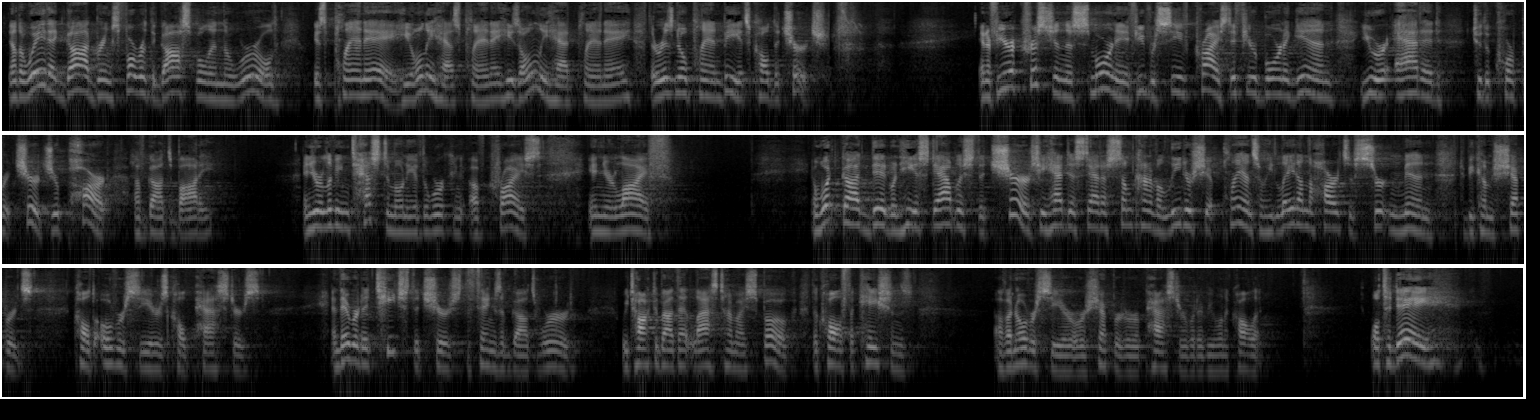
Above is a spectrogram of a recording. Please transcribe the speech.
Now, the way that God brings forward the gospel in the world is plan A. He only has plan A. He's only had plan A. There is no plan B. It's called the church. And if you're a Christian this morning, if you've received Christ, if you're born again, you are added to the corporate church. You're part of God's body. And you're a living testimony of the working of Christ in your life. And what God did when He established the church, He had to establish some kind of a leadership plan. So He laid on the hearts of certain men to become shepherds, called overseers, called pastors. And they were to teach the church the things of God's Word. We talked about that last time I spoke the qualifications of an overseer or a shepherd or a pastor, whatever you want to call it. Well, today,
